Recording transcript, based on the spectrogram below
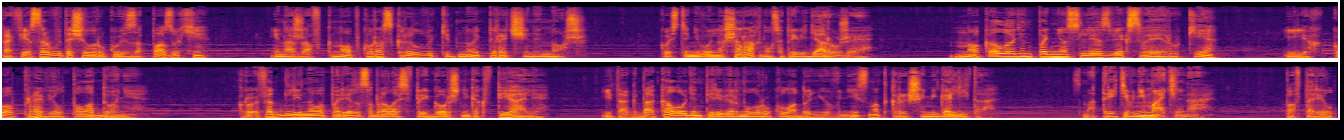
Профессор вытащил руку из-за пазухи и, нажав кнопку, раскрыл выкидной перочинный нож. Костя невольно шарахнулся при виде оружия. Но Колодин поднес лезвие к своей руке и легко провел по ладони. Кровь от длинного пореза собралась в пригоршни, как в пиале. И тогда Колодин перевернул руку ладонью вниз над крышей мегалита. Смотрите внимательно, повторил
